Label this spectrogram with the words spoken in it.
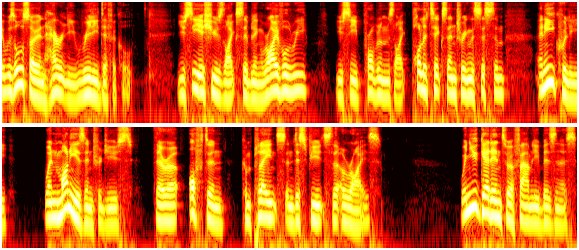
it was also inherently really difficult. You see issues like sibling rivalry, you see problems like politics entering the system, and equally, when money is introduced, there are often complaints and disputes that arise. When you get into a family business,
